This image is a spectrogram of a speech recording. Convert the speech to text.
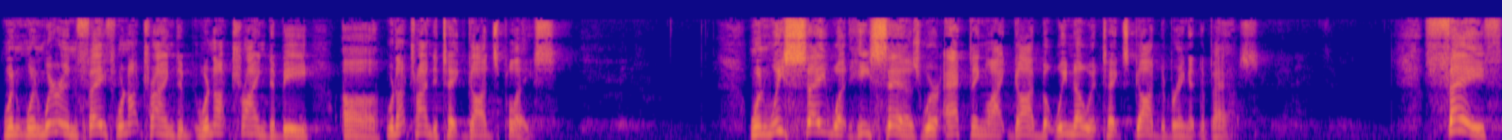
when, when we're in faith, we're not trying to, we're not trying to be, uh, we're not trying to take God's place. When we say what he says, we're acting like God, but we know it takes God to bring it to pass. Faith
